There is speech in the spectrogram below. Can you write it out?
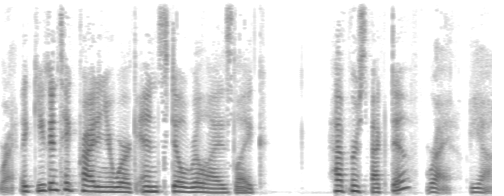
right like you can take pride in your work and still realize like have perspective right yeah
